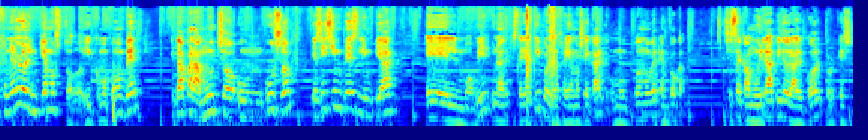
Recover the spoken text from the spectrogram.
general lo limpiamos todo y como podemos ver, da para mucho un uso y así simple es limpiar el móvil. Una vez que estaría aquí, pues lo dejaríamos secar, que como podemos ver, enfoca. Se saca muy rápido el alcohol porque es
